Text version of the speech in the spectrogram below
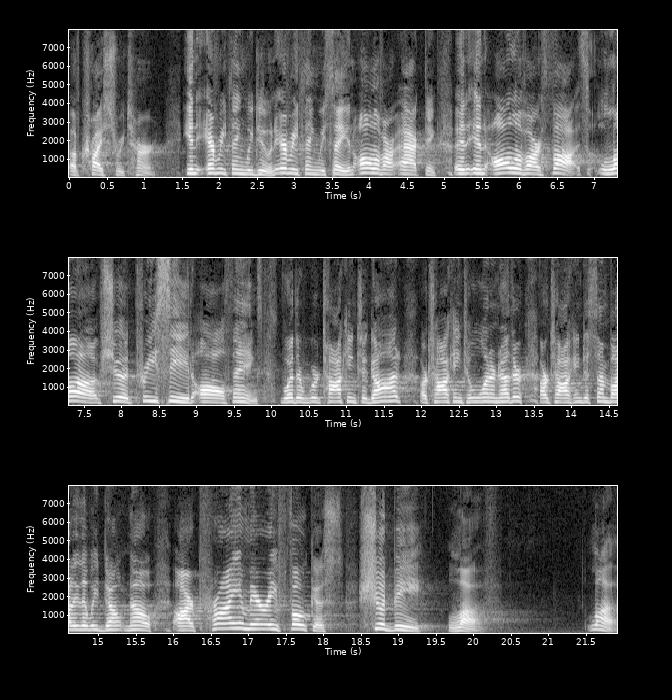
of Christ's return in everything we do, in everything we say, in all of our acting, in, in, all of our thoughts. Love should precede all things. Whether we're talking to God or talking to one another or talking to somebody that we don't know, our primary focus should be love. Love.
